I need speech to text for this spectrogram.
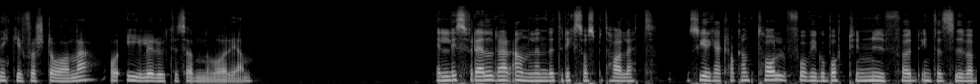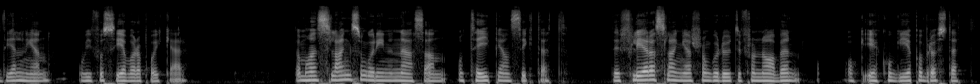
nikker forstående og iler ut til sønnene våre igjen. Ellis föräldrar anländer till Rikshospitalet och cirka klockan 12 får vi gå bort till nyfödd intensivavdelningen och vi får se våra pojkar. De har en slang som går in i näsan og tejp i ansiktet. Det är flera slangar som går ut ifrån naveln och EKG på bröstet.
